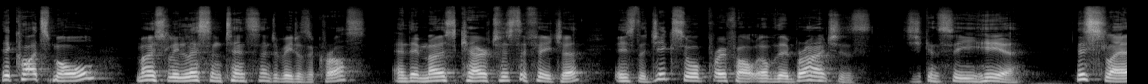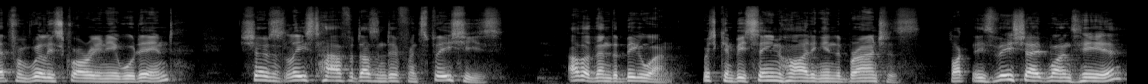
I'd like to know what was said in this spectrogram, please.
They're quite small, mostly less than 10 centimetres across, and their most characteristic feature is the jigsaw profile of their branches, as you can see here. This slab from Willie's Quarry near Woodend shows at least half a dozen different species, other than the big one, which can be seen hiding in the branches. Like these V-shaped ones here,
